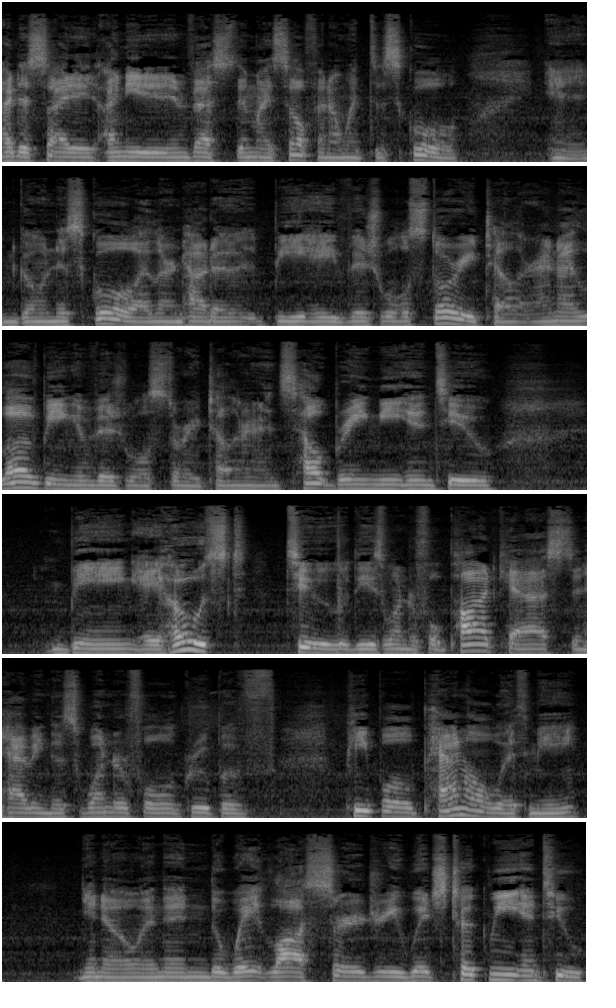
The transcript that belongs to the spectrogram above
i decided i needed to invest in myself and i went to school and going to school i learned how to be a visual storyteller and i love being a visual storyteller and it's helped bring me into being a host to these wonderful podcasts and having this wonderful group of people panel with me, you know, and then the weight loss surgery, which took me into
